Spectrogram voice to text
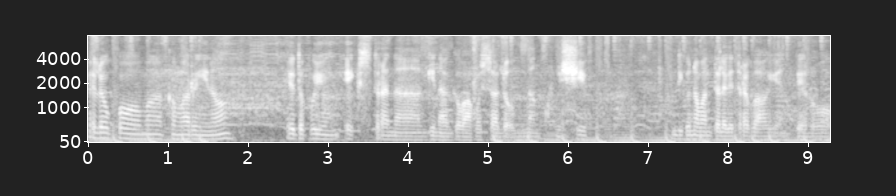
Hello po mga kamarino. Ito po yung extra na ginagawa ko sa loob ng cruise ship. Hindi ko naman talaga trabaho yan pero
